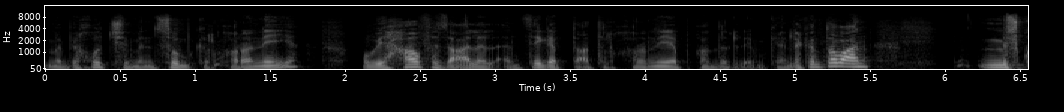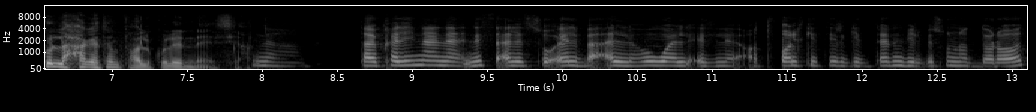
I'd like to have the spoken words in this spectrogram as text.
ما بياخدش من سمك القرنية وبيحافظ على الأنسجة بتاعة القرنية بقدر الإمكان. لكن طبعا مش كل حاجة تنفع لكل الناس يعني. نعم. طيب خلينا ن- نسأل السؤال بقى اللي هو ال- الأطفال كتير جدا بيلبسوا نظارات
